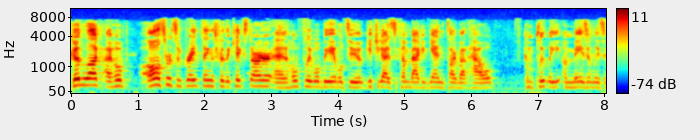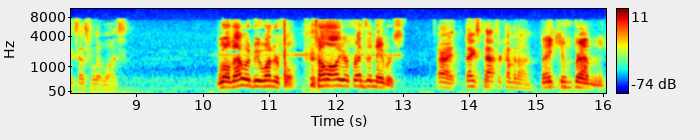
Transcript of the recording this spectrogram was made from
good luck. I hope all sorts of great things for the Kickstarter, and hopefully we'll be able to get you guys to come back again to talk about how completely amazingly successful it was. Well, that would be wonderful. Tell all your friends and neighbors. All right. Thanks, Pat, for coming on. Thank you for having me.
